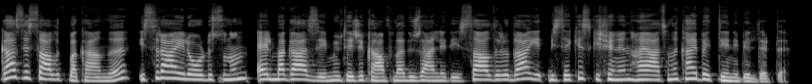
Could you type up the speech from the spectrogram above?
Gazze Sağlık Bakanlığı, İsrail ordusunun El Magazi mülteci kampına düzenlediği saldırıda 78 kişinin hayatını kaybettiğini bildirdi.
